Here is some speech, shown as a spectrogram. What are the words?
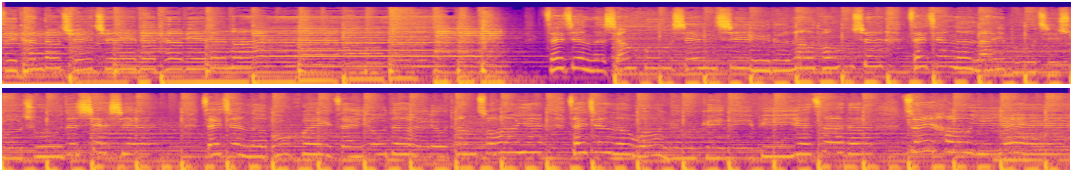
次看到却觉得特别的暖。再见了，相互嫌弃的老同学；再见了，来不及说出的谢谢。再见了，不会再有的留堂作业；再见了，我留给你毕业册的最后一页。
